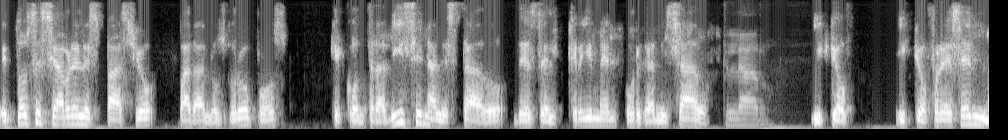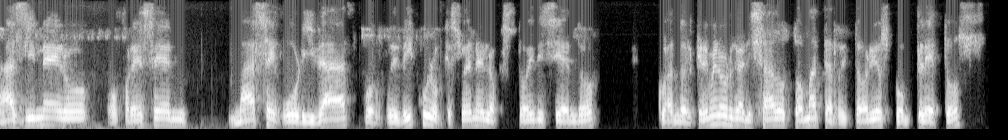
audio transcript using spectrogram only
entonces se abre el espacio para los grupos que contradicen al Estado desde el crimen organizado. Claro. Y que, y que ofrecen más dinero, ofrecen más seguridad, por ridículo que suene lo que estoy diciendo, cuando el crimen organizado toma territorios completos,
